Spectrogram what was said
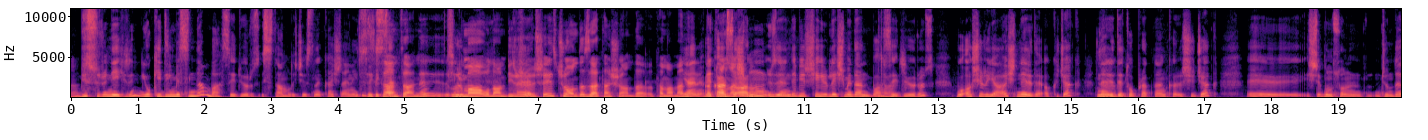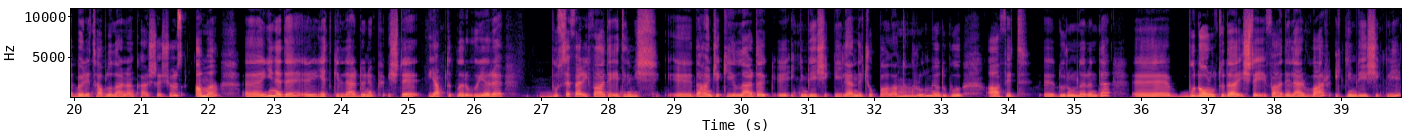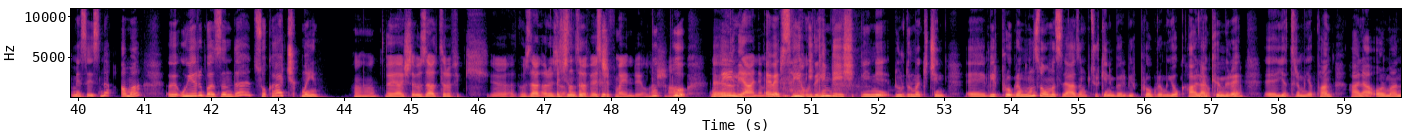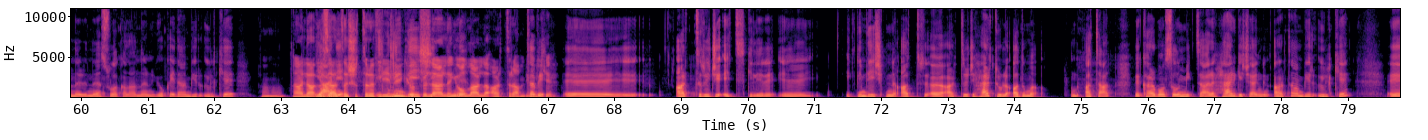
Bir sürü nehrin yok edilmesinden bahsediyoruz İstanbul içerisinde. Kaç taneydi? 80, 80. tane Şimdi, ırmağı olan bir evet. şey. Çoğunda zaten şu anda tamamen yani betonlaşma. Akarsu ağının üzerinde bir şehirleşmeden bahsediyoruz. Evet. Bu aşırı yağış nerede akacak? Nerede evet. topraktan karışacak? E, işte bunun sonucunda böyle tablolarla karşılaşıyoruz. Ama e, yine de e, yetkililer dönüp işte yaptıkları uyarı bu sefer ifade edilmiş e, daha önceki yıllarda e, iklim değişikliğiyle de çok bağlantı hmm. kurulmuyordu bu afet e, durumlarında. E, bu doğrultuda işte ifadeler var iklim değişikliği meselesinde ama e, uyarı bazında sokağa çıkmayın Hı hı. Veya işte özel trafik, e, özel aracınızla trafiğe çıkmayın diyorlar. Bu, bu, bu e, değil yani. Evet, bir iklim değil. değişikliğini durdurmak için e, bir programınız olması lazım. Türkiye'nin böyle bir programı yok. Hala yok, kömüre evet. e, yatırım yapan, hala ormanlarını, sulak alanlarını yok eden bir ülke. Hı hı. Hala yani, özel taşıt trafiğini köprülerle, yollarla arttıran bir tabii, ülke. Tabii. E, arttırıcı etkileri... E, iklim değişikliğini e, arttırıcı her türlü adımı atan ve karbon salım miktarı her geçen gün artan bir ülke e,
